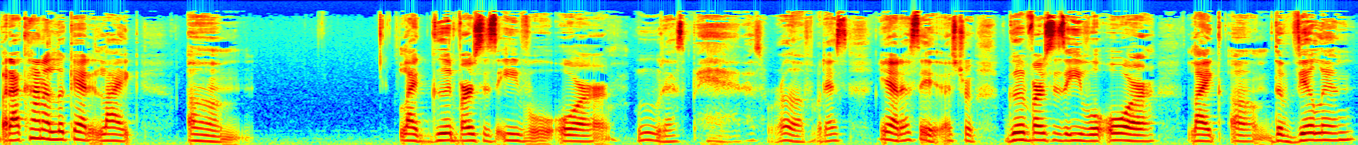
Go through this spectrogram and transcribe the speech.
But I kind of look at it like, um, like good versus evil, or ooh, that's bad. That's rough. But that's yeah, that's it. That's true. Good versus evil, or like um the villain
